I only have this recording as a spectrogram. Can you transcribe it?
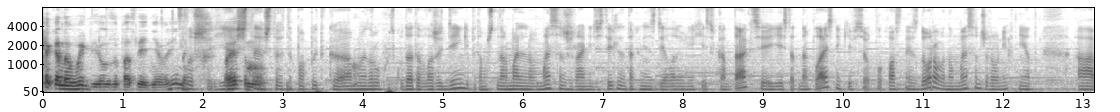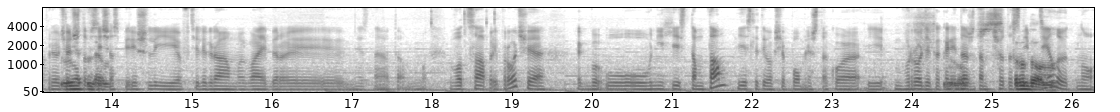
как оно выглядело за последнее время. Слушай, я Поэтому... считаю, что это попытка Mail.ru хоть куда-то вложить деньги, потому что нормального мессенджера они действительно так не сделали. У них есть ВКонтакте, есть Одноклассники, все классно и здорово, но мессенджера у них нет. А при учете, нет, что да. все сейчас перешли в Telegram и Viber и, не знаю, там, WhatsApp и прочее, как бы у, них есть там-там, если ты вообще помнишь такое, и вроде как они ну, даже там что-то с ним делают, но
